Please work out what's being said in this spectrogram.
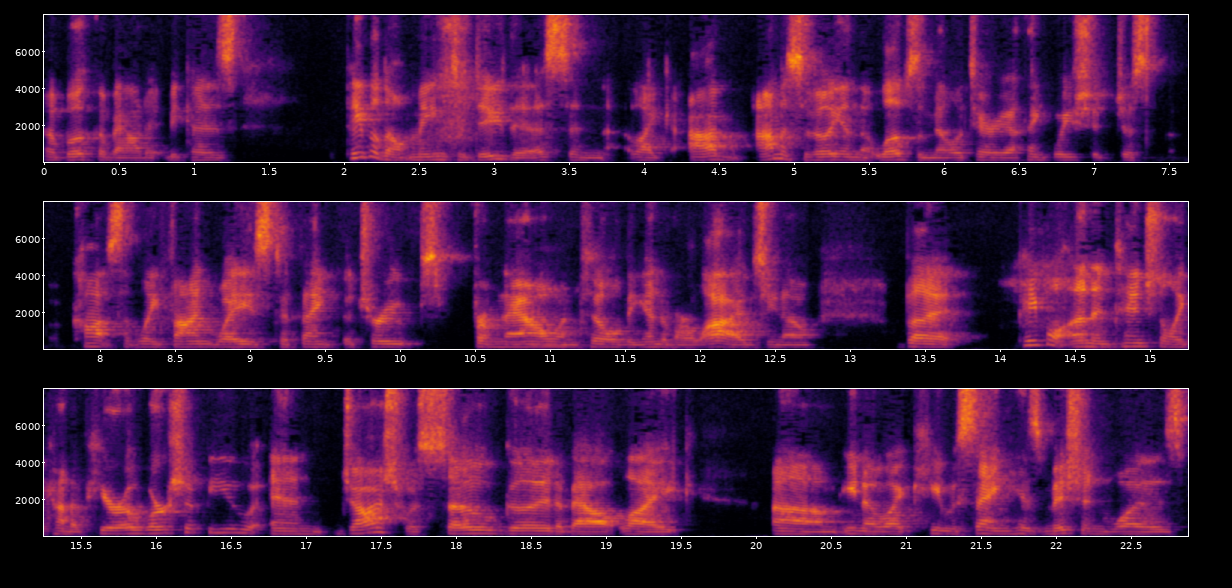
a book about it because people don't mean to do this. And like i'm i'm a civilian that loves the military. I think we should just constantly find ways to thank the troops from now mm-hmm. until the end of our lives you know but people unintentionally kind of hero worship you and josh was so good about like um, you know like he was saying his mission was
